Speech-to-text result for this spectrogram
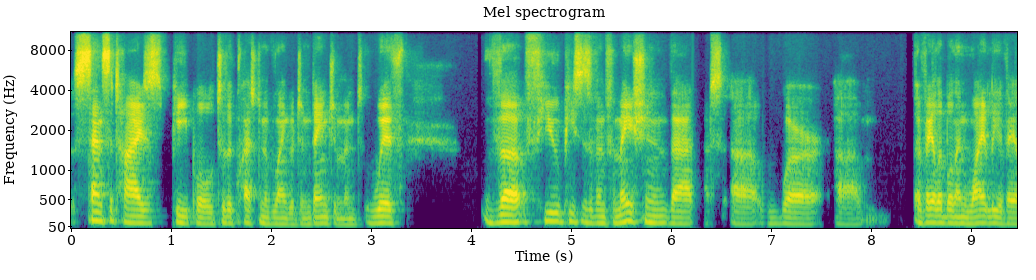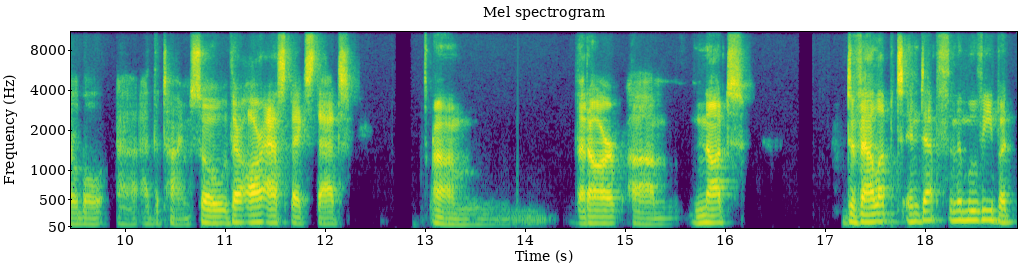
sensitize people to the question of language endangerment with the few pieces of information that uh, were um, available and widely available uh, at the time. So there are aspects that um, that are um, not developed in depth in the movie, but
